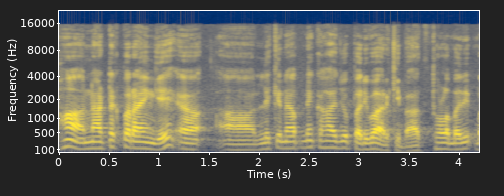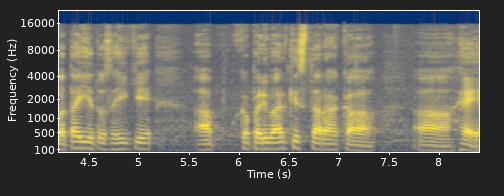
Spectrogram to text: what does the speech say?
हाँ नाटक पर आएँगे आ, आ, लेकिन आपने कहा जो परिवार की बात थोड़ा बताइए तो सही कि आपका परिवार किस तरह का आ, है?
